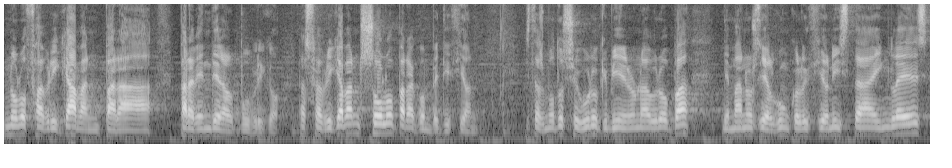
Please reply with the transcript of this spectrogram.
no lo fabricaban para, para vender al público, las fabricaban solo para competición. Estas motos seguro que vinieron a Europa de manos de algún coleccionista inglés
